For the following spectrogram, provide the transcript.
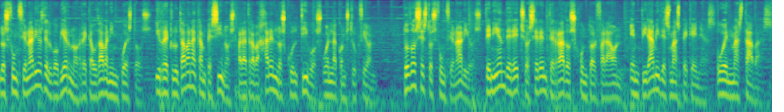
Los funcionarios del gobierno recaudaban impuestos, y reclutaban a campesinos para trabajar en los cultivos o en la construcción. Todos estos funcionarios tenían derecho a ser enterrados junto al faraón, en pirámides más pequeñas, o en mastabas.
